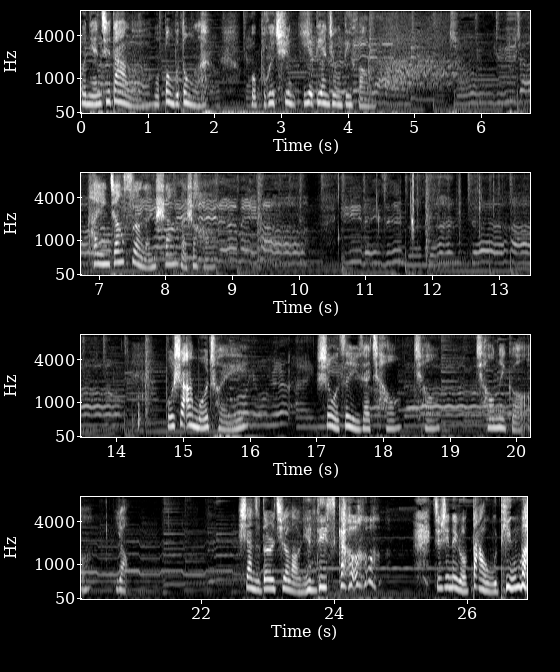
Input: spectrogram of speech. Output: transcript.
我年纪大了，我蹦不动了，我不会去夜店这种地方了。欢迎江色阑珊，晚上好。不是按摩锤，是我自己在敲敲敲那个药。扇子都是去老年 disco，就是那种大舞厅吧。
